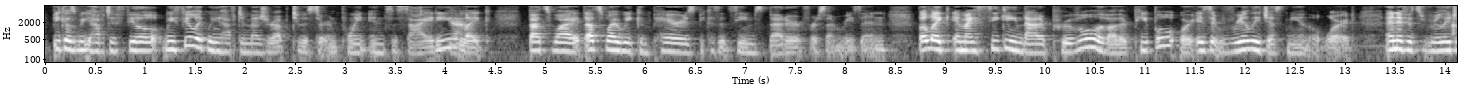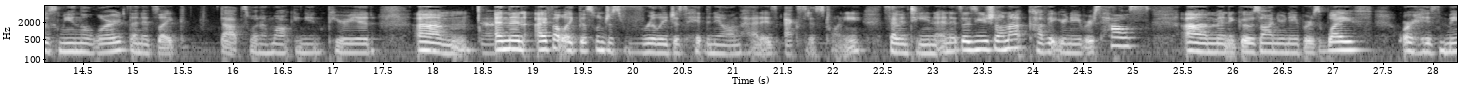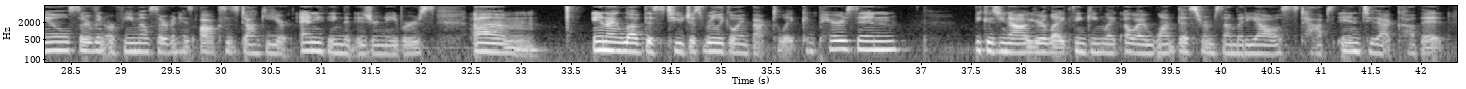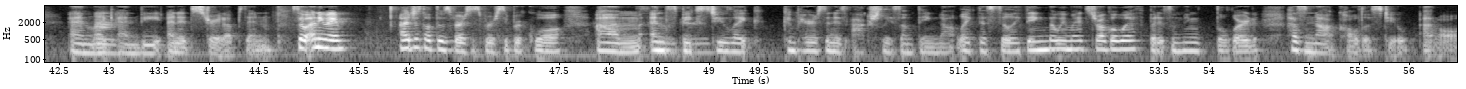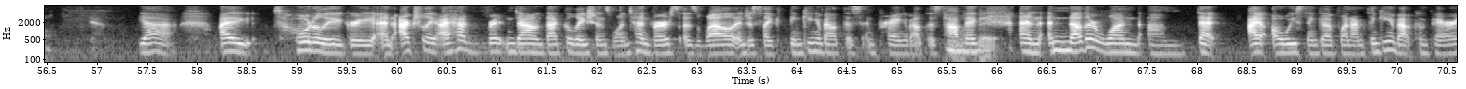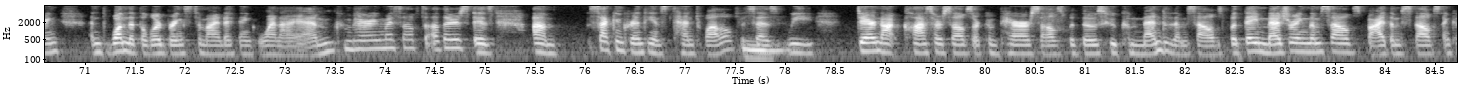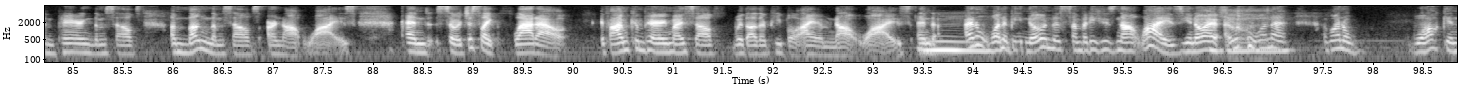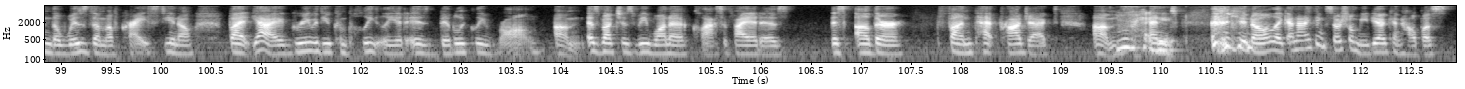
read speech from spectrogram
because we have to feel we feel like we have to measure up to a certain point in society. Yeah. like that's why that's why we compare is because it seems better for some reason. But like am i seeking that approval of other people or is it really just me and the lord? And if it's really just me and the lord then it's like that's what I'm walking in, period. Um, yeah. And then I felt like this one just really just hit the nail on the head is Exodus 20, 17. And it says, You shall not covet your neighbor's house. Um, and it goes on your neighbor's wife or his male servant or female servant, his ox, his donkey, or anything that is your neighbor's. Um, and I love this too, just really going back to like comparison because you know you're like thinking like oh i want this from somebody else taps into that covet and like mm. envy and it's straight up sin so anyway I just thought those verses were super cool um, so and speaks good. to like comparison is actually something not like this silly thing that we might struggle with, but it's something the Lord has not called us to at all. Yeah, I totally agree. And actually, I had written down that Galatians 1:10 verse as well, and just like thinking about this and praying about this topic. And another one um, that I always think of when I'm thinking about comparing, and one that the Lord brings to mind, I think, when I am comparing myself to others is um, 2 Corinthians 10 12. It mm. says, We dare not class ourselves or compare ourselves with those who commend themselves, but they measuring themselves by themselves and comparing themselves among themselves are not wise. And so it just like flat out, if I'm comparing myself with other people, I am not wise. And mm. I don't mm. want to be known as somebody who's not wise. You know, I, yeah. I want to, I want to walk in the wisdom of Christ, you know. But yeah, I agree with you completely. It is biblically wrong. Um, as much as we want to classify it as this other fun pet project. Um, right. And, you know, like, and I think social media can help us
